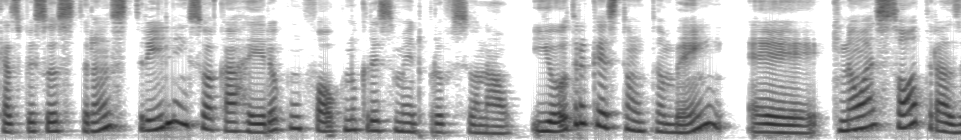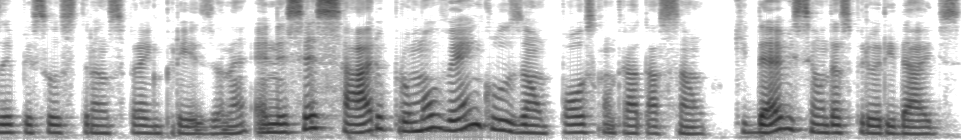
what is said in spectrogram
que as pessoas trans trilhem sua carreira com foco no crescimento profissional. E outra questão também é que não é só trazer pessoas trans para a empresa, né? É necessário promover a inclusão pós-contratação, que deve ser uma das prioridades.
